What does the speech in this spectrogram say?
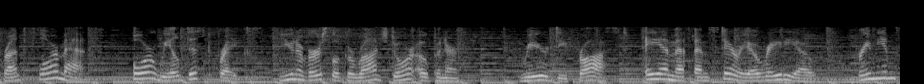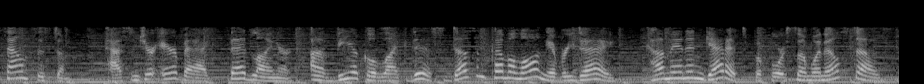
front floor mats, four-wheel disc brakes, universal garage door opener, rear defrost, AM FM stereo radio, premium sound system, passenger airbag, bed liner. A vehicle like this doesn't come along every day. Come in and get it before someone else does.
